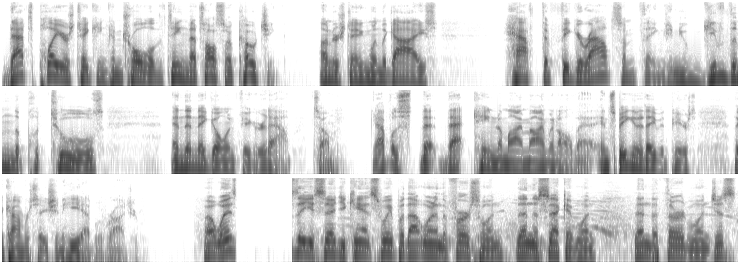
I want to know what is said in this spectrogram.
that's players taking control of the team. That's also coaching, understanding when the guys have to figure out some things, and you give them the tools, and then they go and figure it out. So that was that. That came to my mind when all that. And speaking of David Pierce, the conversation he had with Roger. Well, Wednesday you said you can't sweep without winning the first one, then the second one, then the third one. Just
